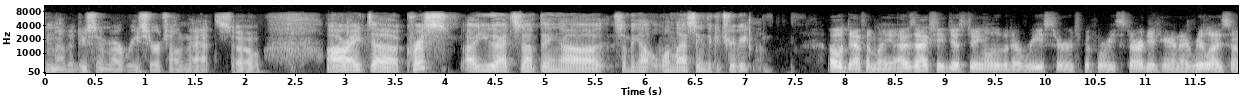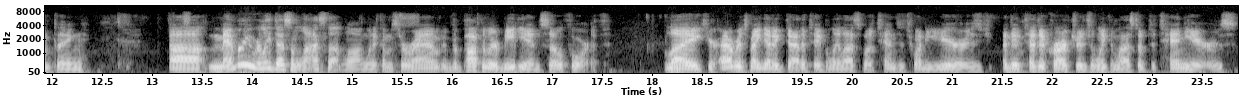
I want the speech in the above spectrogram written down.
I'm going to do some uh, research on that. So, all right, uh, Chris, uh, you had something uh, something else, one last thing to contribute. Oh, definitely. I was actually just doing a little bit of research before we started here, and I realized something. Uh, memory really doesn't last that long when it comes to RAM, popular media, and so forth. Like your average magnetic data tape only lasts about 10 to 20 years. A Nintendo cartridge only can last up to 10 years.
